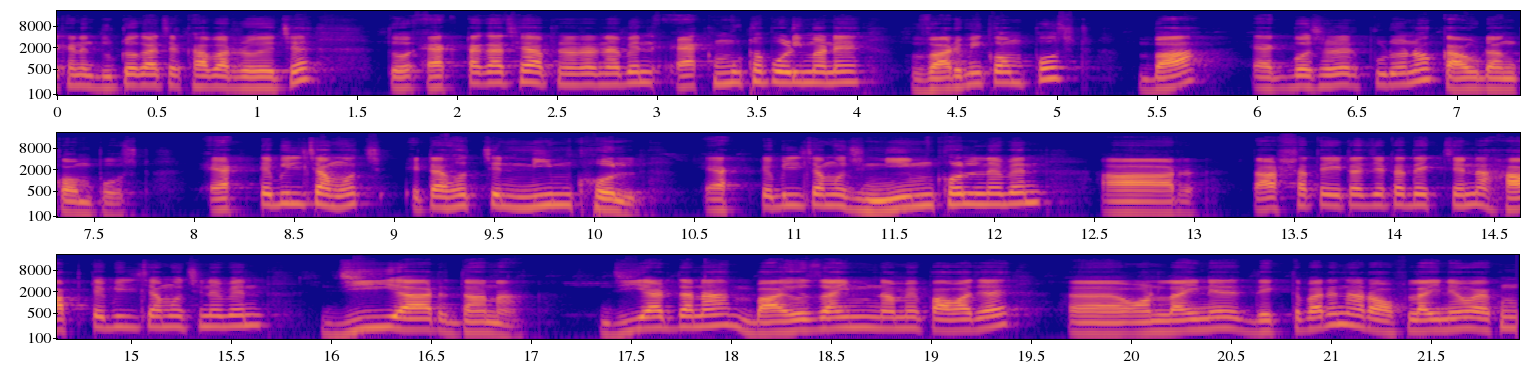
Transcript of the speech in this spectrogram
এখানে দুটো গাছের খাবার রয়েছে। তো একটা গাছে আপনারা নেবেন এক মুঠো পরিমাণে ভার্মি কম্পোস্ট বা এক বছরের পুরনো কাউডাং কম্পোস্ট। এক টেবিল চামচ, এটা হচ্ছে নিম খোল। এক টেবিল চামচ নিম খোল নেবেন আর তার সাথে এটা যেটা দেখছেন, হাফ টেবিল চামচ নেবেন জি আর দানা। জি আর দানা বায়োজাইম নামে পাওয়া যায় অনলাইনে দেখতে পারেন আর অফলাইনেও এখন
